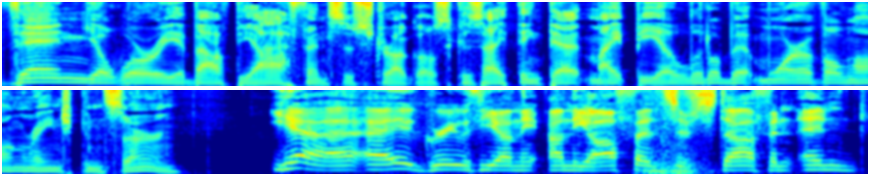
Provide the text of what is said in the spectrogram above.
Then you'll worry about the offensive struggles because I think that might be a little bit more of a long range concern. Yeah, I agree with you on the on the offensive stuff, and and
